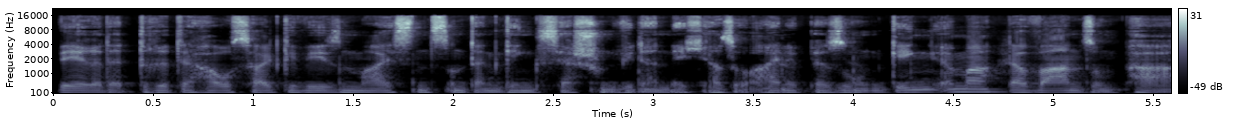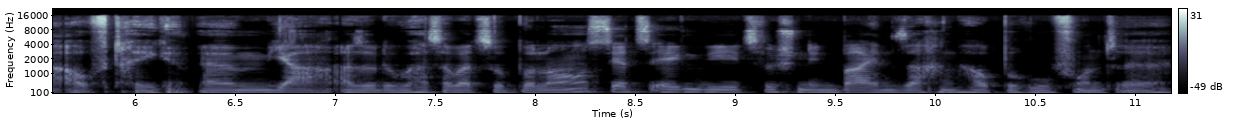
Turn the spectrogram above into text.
wäre der dritte Haushalt gewesen meistens und dann ging es ja schon wieder nicht. Also eine Person ging immer, da waren so ein paar Aufträge. Ähm, ja, also du hast aber zur Balance jetzt irgendwie zwischen den beiden Sachen Hauptberuf und äh,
